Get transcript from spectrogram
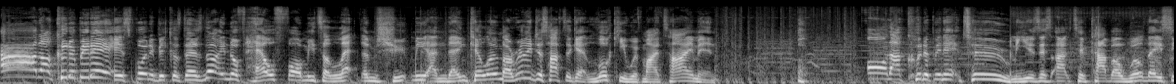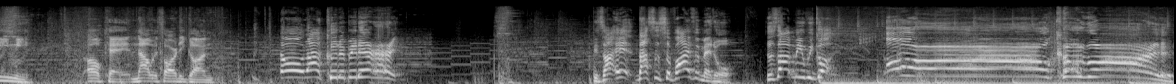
Ah, that could have been it. It's funny because there's not enough health for me to let them shoot me and then kill them. I really just have to get lucky with my timing. Oh, that could have been it too. Let me use this active camo. Will they see me? Okay, now it's already gone. Oh, that could have been it. Is that it? That's a survivor medal. Does that mean we got... Oh, come on!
